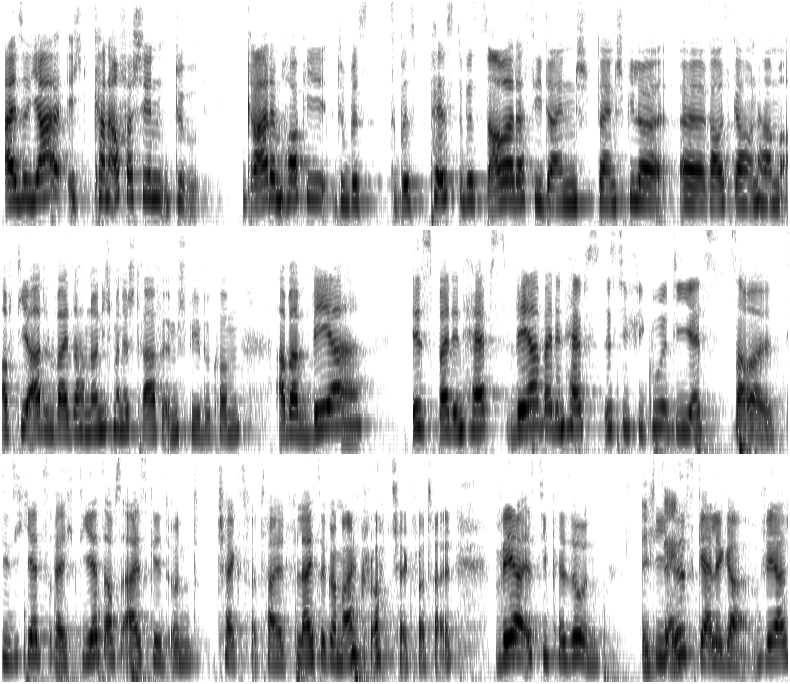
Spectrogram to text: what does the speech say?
also ja, ich kann auch verstehen, du, gerade im Hockey, du bist, du bist pisst, du bist sauer, dass sie deinen, deinen Spieler äh, rausgehauen haben. Auf die Art und Weise haben noch nicht mal eine Strafe im Spiel bekommen. Aber wer ist bei den Habs, wer bei den Habs ist die Figur, die jetzt sauer ist, die sich jetzt rächt, die jetzt aufs Eis geht und Checks verteilt, vielleicht sogar mal einen Cross-Check verteilt? Wer ist die Person? Ich die denk- ist Gallagher. Wer,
